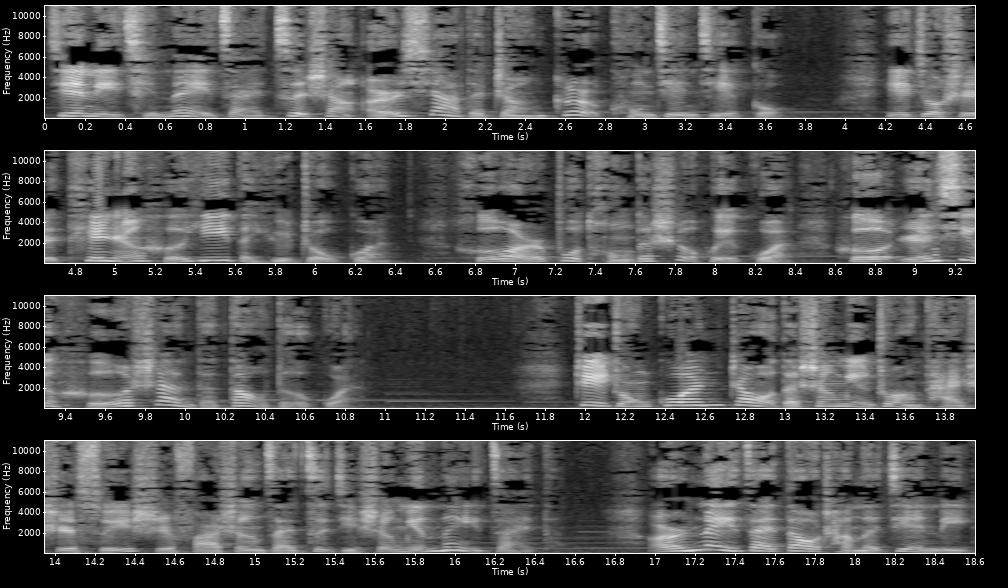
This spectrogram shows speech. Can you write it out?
建立起内在自上而下的整个空间结构，也就是天人合一的宇宙观、和而不同的社会观和人性和善的道德观。这种关照的生命状态是随时发生在自己生命内在的。而内在道场的建立，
